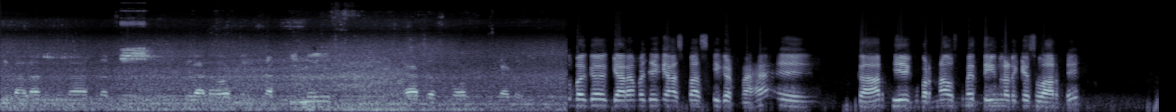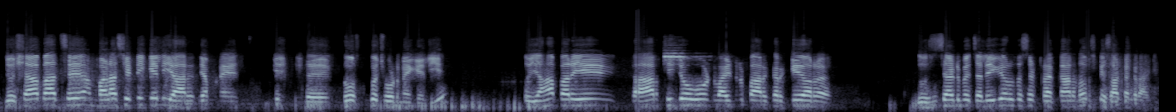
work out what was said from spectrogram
निकाला निकाला, अंदर से निकाला और मेरे साथ तीनों ही एट द स्पॉट डेड लगभग 11 बजे के आसपास की घटना है। कार थी एक वरना, उसमें तीन लड़के सवार थे। जो शाहबाद से अम्बाड़ा सिटी के लिए आ रहे थे अपने दोस्त को छोड़ने के लिए। तो यहाँ पर ये कार थी जो वो डिवाइडर पार करके और दूसरी साइड में चली गई और उधर से ट्रक कार था, उसके साथ टकरा गई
